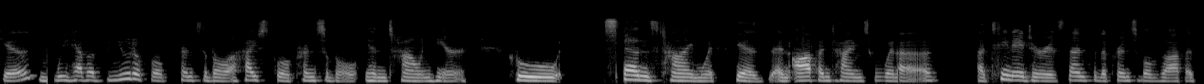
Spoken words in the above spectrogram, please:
kids. Mm. We have a beautiful principal, a high school principal in town here who spends time with kids. And oftentimes, when a, a teenager is sent to the principal's office,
